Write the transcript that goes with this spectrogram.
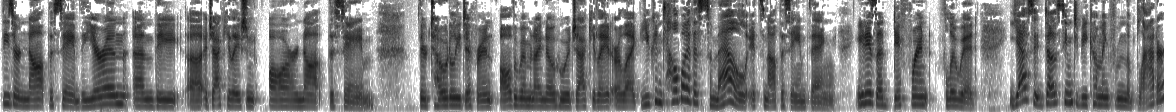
these are not the same. The urine and the uh, ejaculation are not the same. They're totally different. All the women I know who ejaculate are like, you can tell by the smell it's not the same thing. It is a different fluid. Yes, it does seem to be coming from the bladder,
